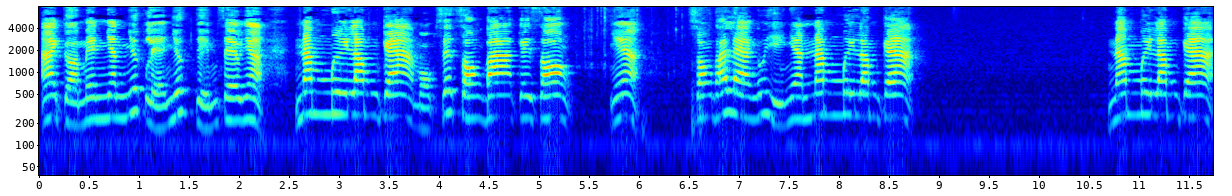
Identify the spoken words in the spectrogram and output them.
Ai comment nhanh nhất, lẹ nhất thì em sale nha. 55k Một set son 3 cây son. Nha. Son Thái Lan quý vị nha 55k 55k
